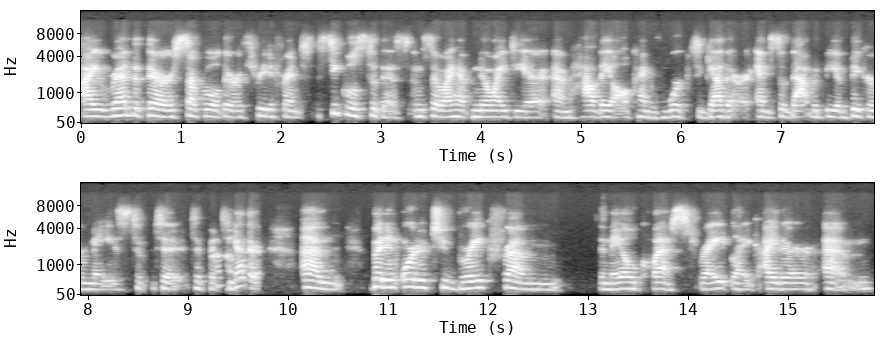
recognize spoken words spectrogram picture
I read that there are several, there are three different sequels to this, and so I have no idea um, how they all kind of work together, and so that would be a bigger maze to to to put uh-huh. together. Um, but in order to break from the male quest, right? Like either um,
